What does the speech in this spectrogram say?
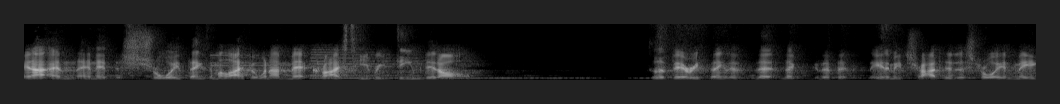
and I and, and it destroyed things in my life. But when I met Christ, He redeemed it all. So the very thing that that, that, that the enemy tried to destroy in me,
